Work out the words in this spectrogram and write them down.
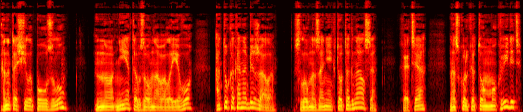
она тащила по узлу, но не это взволновало его, а то, как она бежала, словно за ней кто-то гнался, хотя, насколько Том мог видеть,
